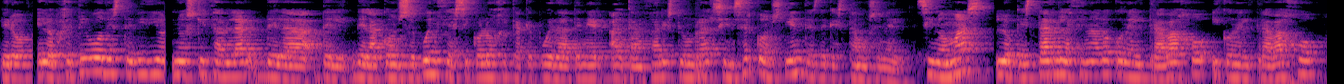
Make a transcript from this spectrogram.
pero el objetivo de este vídeo no es quizá hablar de la, de la consecuencia psicológica que pueda tener alcanzar este umbral sin ser conscientes de que estamos en él, sino más lo que está relacionado con el trabajo y con el trabajo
